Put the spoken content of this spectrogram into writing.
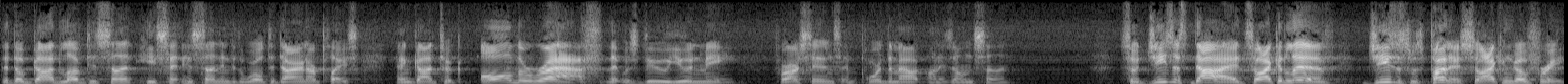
that though God loved his son, he sent his son into the world to die in our place. And God took all the wrath that was due you and me for our sins and poured them out on his own son. So Jesus died so I could live. Jesus was punished so I can go free.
